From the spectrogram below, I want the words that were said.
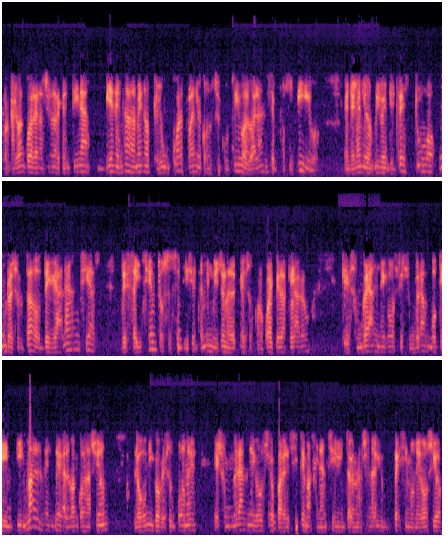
porque el Banco de la Nación Argentina viene nada menos que un cuarto año consecutivo de balance positivo. En el año 2023 tuvo un resultado de ganancias de 667 mil millones de pesos, con lo cual queda claro que es un gran negocio, es un gran botín, y mal vender al Banco Nación lo único que supone es un gran negocio para el sistema financiero internacional y un pésimo negocio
